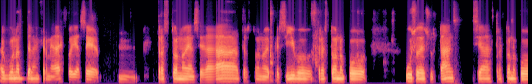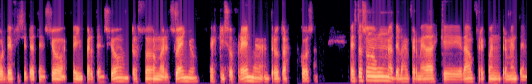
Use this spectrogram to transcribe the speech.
algunas de las enfermedades podrían ser mm, trastorno de ansiedad, trastorno depresivo, trastorno por uso de sustancias, trastorno por déficit de atención e hipertensión, trastorno del sueño, esquizofrenia, entre otras cosas. Estas son unas de las enfermedades que dan frecuentemente en,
